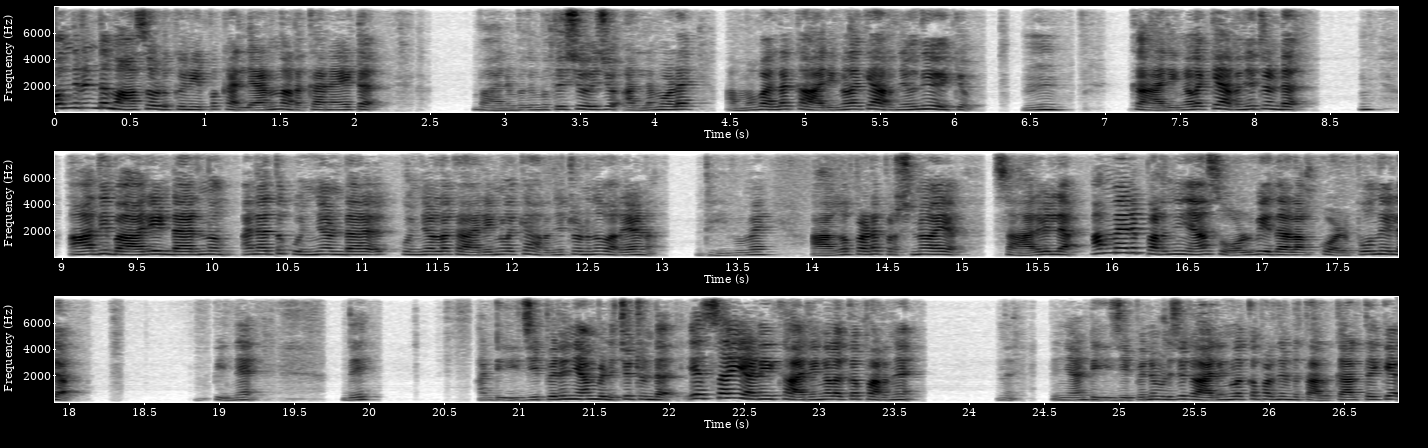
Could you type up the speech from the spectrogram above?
ഒന്ന് രണ്ട് മാസം എടുക്കും ഇനി ഇപ്പൊ കല്യാണം നടക്കാനായിട്ട്. ഭാനുമതി മുത്തശ്ശി ചോദിച്ചു അല്ല മോളെ അമ്മ വല്ല കാര്യങ്ങളൊക്കെ അറിഞ്ഞു എന്ന് ചോദിക്കും കാര്യങ്ങളൊക്കെ അറിഞ്ഞിട്ടുണ്ട്. ആദ്യ ഭാര്യ ഉണ്ടായിരുന്നു. അതിനകത്ത് കുഞ്ഞുണ്ടായ കുഞ്ഞുള്ള കാര്യങ്ങളൊക്കെ അറിഞ്ഞിട്ടുണ്ടെന്ന് പറയാണ്. ദൈവമേ ആകെപ്പാടെ പ്രശ്നമായോ? സാരമില്ല. അമ്മേനെ പറഞ്ഞ് ഞാൻ സോൾവ് ചെയ്താളാം. കുഴപ്പമൊന്നുമില്ല. പിന്നെ ദേ ആ ഡി ജി പിന്നെ ഞാൻ വിളിച്ചിട്ടുണ്ട്. എസ് ഐ ആണ് ഈ കാര്യങ്ങളൊക്കെ പറഞ്ഞ്. ഞാൻ ഡി ജി പിന്നെ വിളിച്ച് കാര്യങ്ങളൊക്കെ പറഞ്ഞിട്ടുണ്ട്. തൽക്കാലത്തേക്ക്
